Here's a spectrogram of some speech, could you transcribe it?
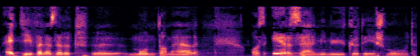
egy évvel ezelőtt mondtam el, az érzelmi működésmód.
